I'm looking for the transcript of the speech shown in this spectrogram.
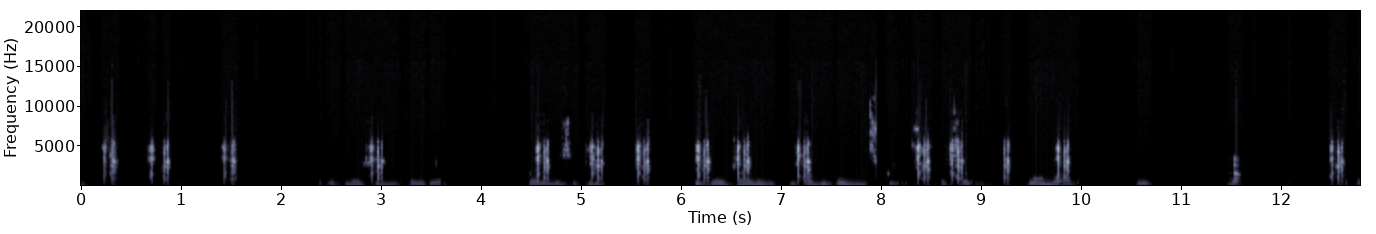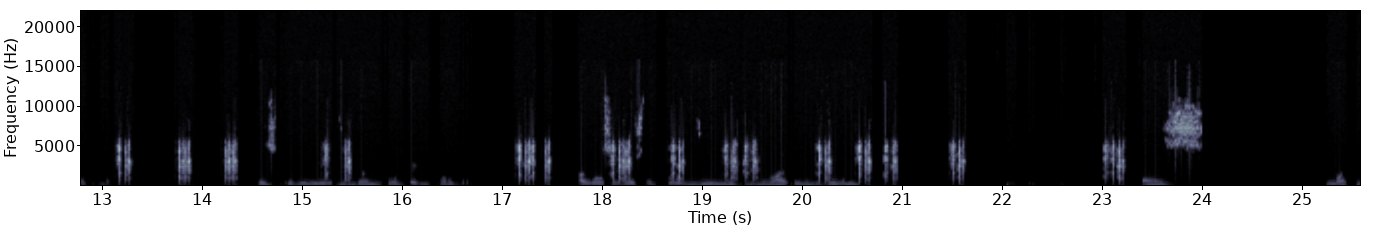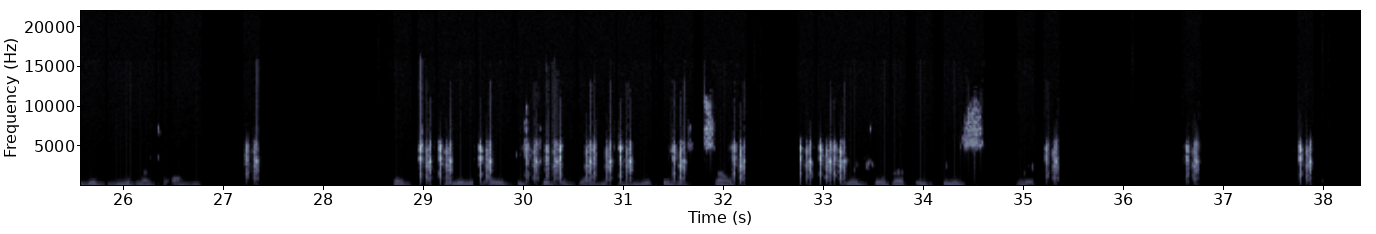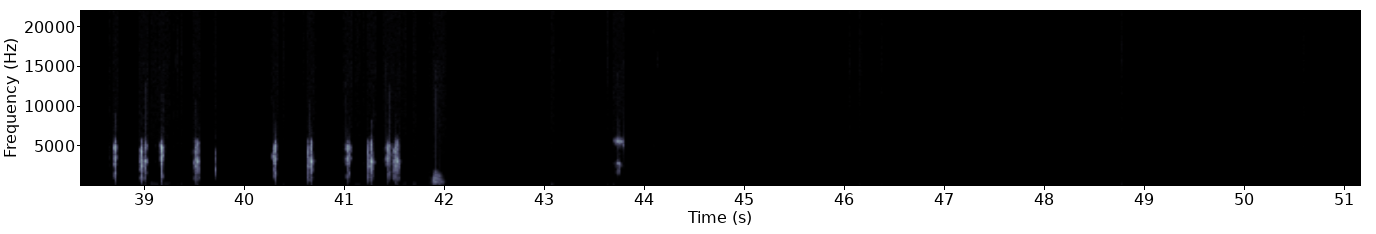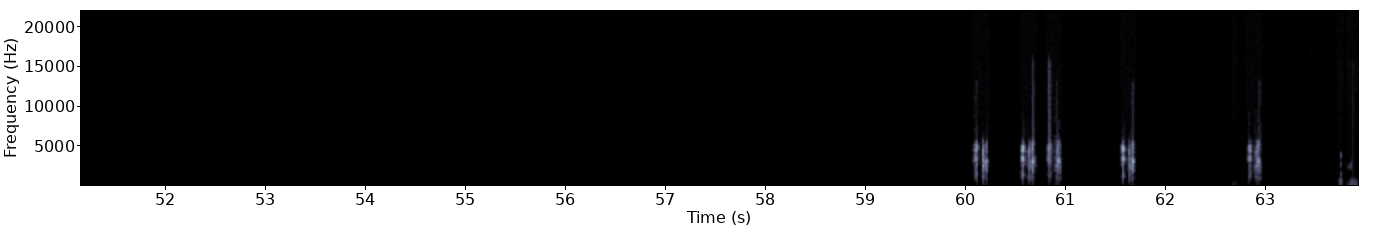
the information you can do. Training recipe, detailed training, you can be doing screens, etc. Drawn by hmm. no. This will be needed to for project. I will suggest of course doing it right in the beginning as you might forget to do it later on. But remember to always check it while doing your business itself make sure that it is correct.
